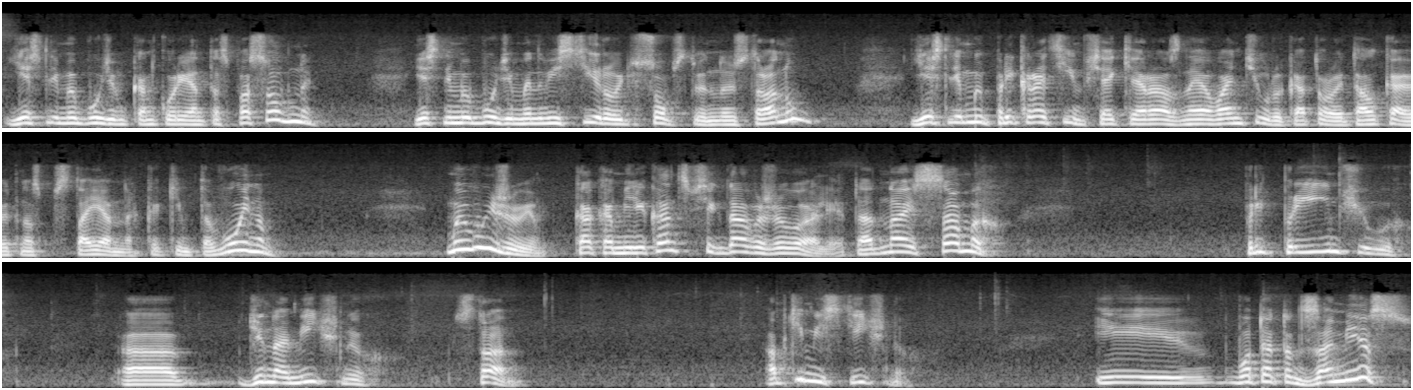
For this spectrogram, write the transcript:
если мы будем конкурентоспособны, если мы будем инвестировать в собственную страну, если мы прекратим всякие разные авантюры, которые толкают нас постоянно к каким-то войнам, мы выживем, как американцы всегда выживали. Это одна из самых предприимчивых, э, динамичных стран, оптимистичных. И вот этот замес,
